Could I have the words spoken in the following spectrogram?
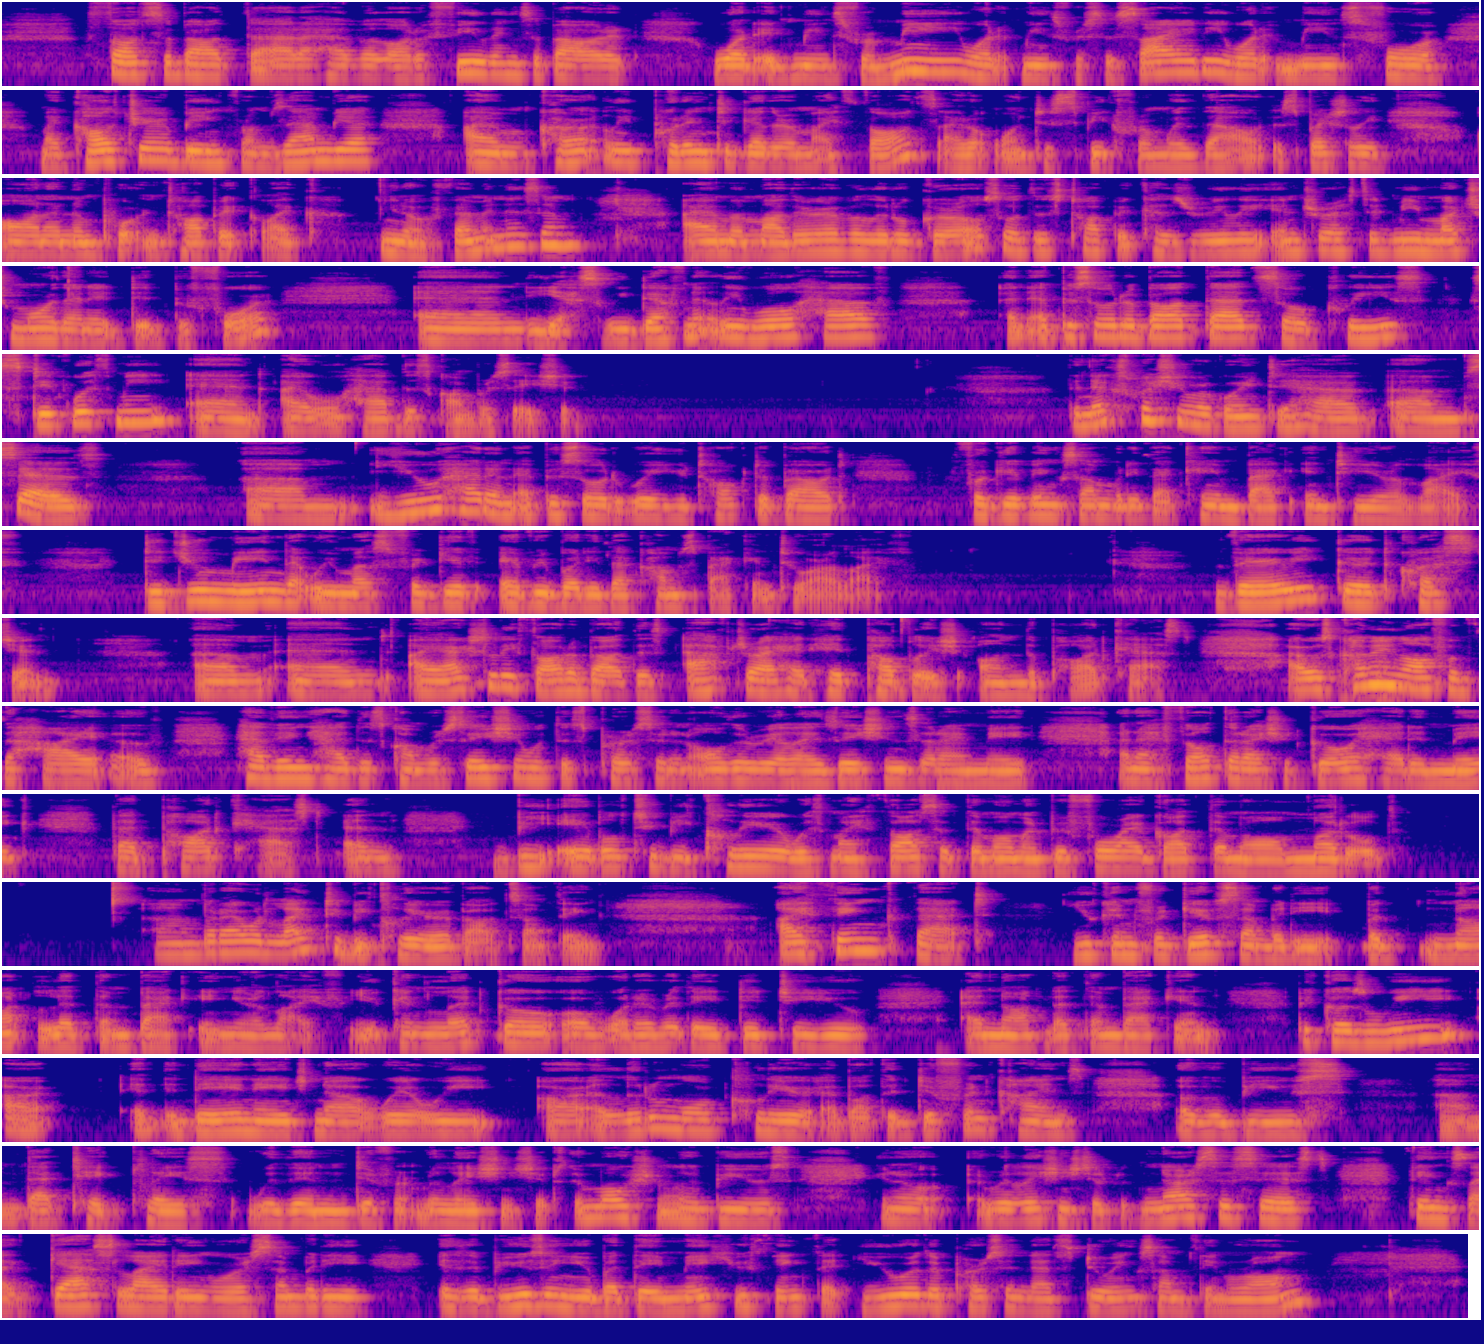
thoughts about that. I have a lot of feelings about it, what it means for me, what it means for society, what it means for my culture being from Zambia. I'm currently putting together my thoughts. I don't want to speak from without, especially on an important topic like you know, feminism. I am a mother of a little girl, so this topic has really interested me much more than it did before. And yes, we definitely will have an episode about that, so please Stick with me and I will have this conversation. The next question we're going to have um, says, um, You had an episode where you talked about forgiving somebody that came back into your life. Did you mean that we must forgive everybody that comes back into our life? Very good question. Um, and I actually thought about this after I had hit publish on the podcast. I was coming off of the high of having had this conversation with this person and all the realizations that I made. And I felt that I should go ahead and make that podcast and be able to be clear with my thoughts at the moment before I got them all muddled. Um, but I would like to be clear about something. I think that you can forgive somebody but not let them back in your life. You can let go of whatever they did to you and not let them back in. Because we are at the day and age now where we are a little more clear about the different kinds of abuse um, that take place within different relationships emotional abuse you know relationships with narcissists things like gaslighting where somebody is abusing you but they make you think that you are the person that's doing something wrong.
